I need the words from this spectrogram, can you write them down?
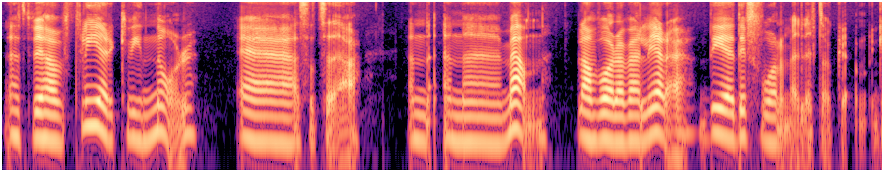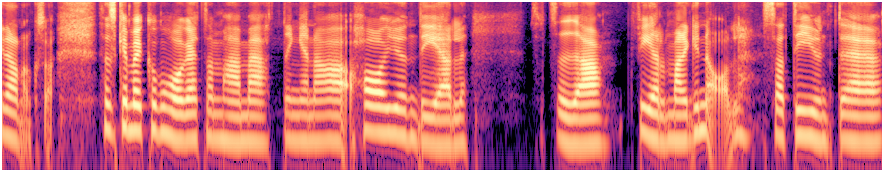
att vi har fler kvinnor eh, så att säga än, än eh, män bland våra väljare. Det, det förvånar mig lite grann också. Sen ska man komma ihåg att de här mätningarna har ju en del så att säga felmarginal. Så att det är ju inte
